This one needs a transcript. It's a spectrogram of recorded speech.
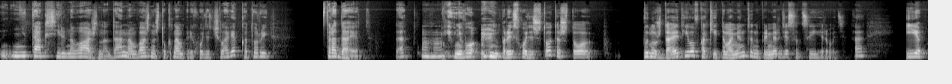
не так сильно важно, да, нам важно, что к нам приходит человек, который страдает, да, Мгм. и у него происходит что-то, что вынуждает его в какие-то моменты, например, диссоциировать, да. И,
